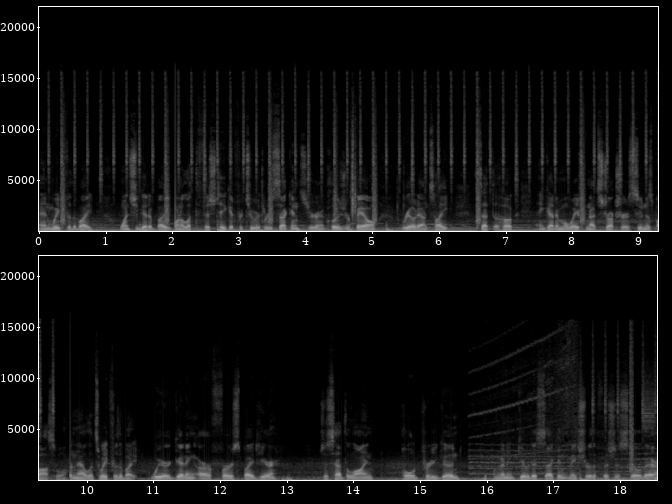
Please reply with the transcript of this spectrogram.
and wait for the bite. Once you get a bite, you wanna let the fish take it for two or three seconds. You're gonna close your bail, reel down tight, set the hook, and get him away from that structure as soon as possible. But now let's wait for the bite. We are getting our first bite here. Just had the line pulled pretty good. I'm gonna give it a second, make sure the fish is still there.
